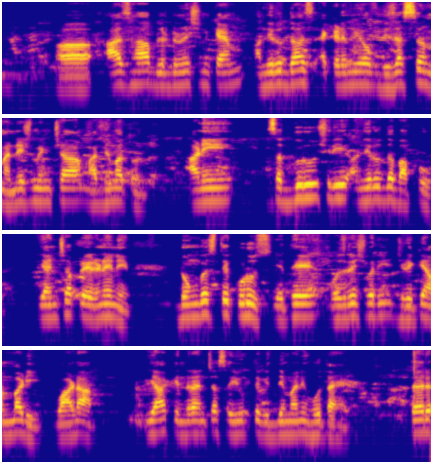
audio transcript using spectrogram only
आज हा blood donation camp Aniruddha's Academy of Disaster मॅनेजमेंटच्या माध्यमातून आणि सद्गुरू श्री अनिरुद्ध बापू यांच्या प्रेरणेने डोंगस ते कुडूस येथे वज्रेश्वरी झिडके अंबाडी वाडा या केंद्रांच्या संयुक्त विद्यमाने होत आहे तर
